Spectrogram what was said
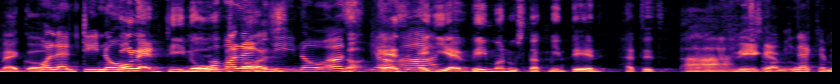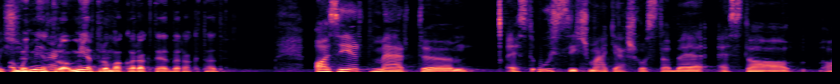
Meg a... Valentino. Valentino. A Valentino, az. az na, ja, ez á. egy ilyen vémanusznak, mint én, hát ez á, vége van. Nekem is. Amúgy miért, ro- miért roma karakterbe raktad? Azért, mert ezt Usztics Mátyás hozta be ezt a, a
